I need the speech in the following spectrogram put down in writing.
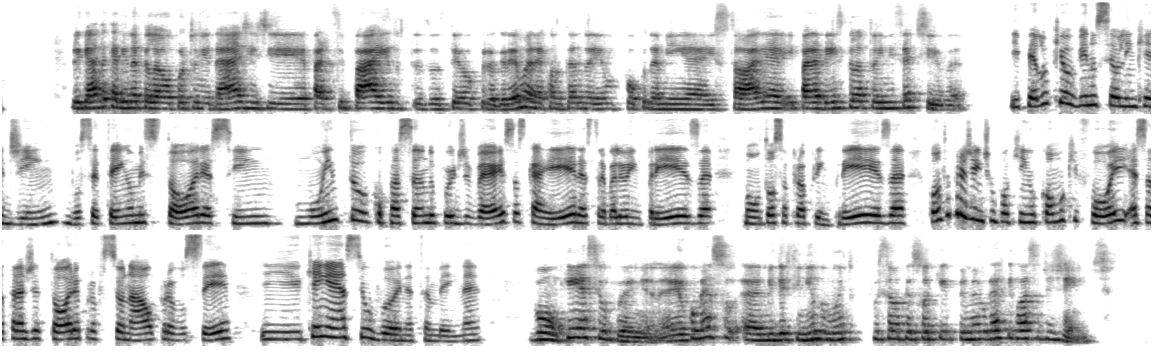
Obrigada, Karina, pela oportunidade de participar aí do, do teu programa, né, contando aí um pouco da minha história e parabéns pela tua iniciativa. E pelo que eu vi no seu LinkedIn, você tem uma história assim muito passando por diversas carreiras, trabalhou em empresa, montou sua própria empresa. Conta pra gente um pouquinho como que foi essa trajetória profissional para você e quem é a Silvânia também, né? Bom, quem é Silvânia? Né? Eu começo é, me definindo muito por ser uma pessoa que, em primeiro lugar, que gosta de gente.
